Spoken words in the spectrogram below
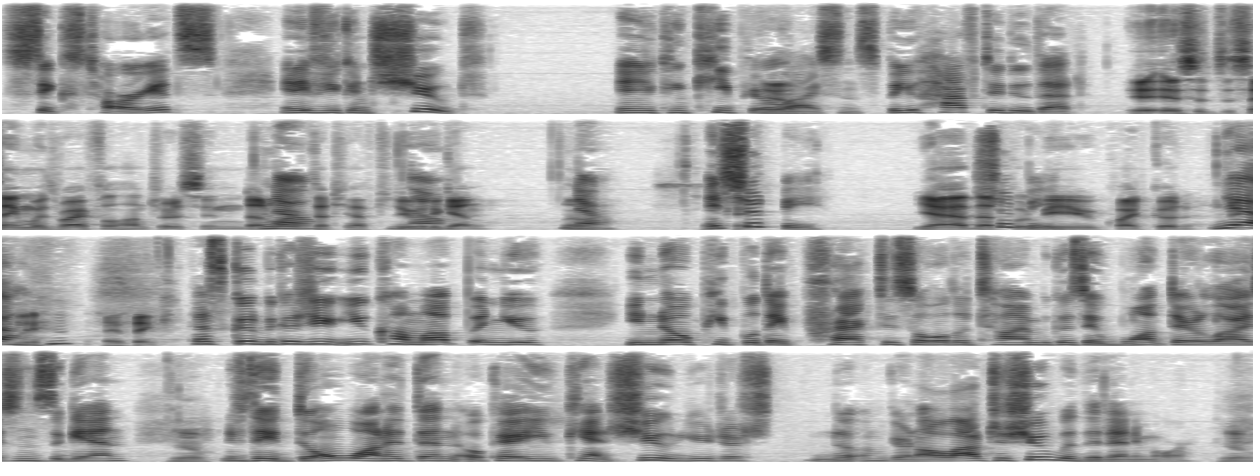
six targets. And if you can shoot then you can keep your Yeah. license. But you have to do that. Is it the same with rifle hunters in Denmark No. that you have to do No. it again? no, it should be Yeah, that Should would be. be. quite good. Yeah. actually, I think. That's good because you you come up and you you know people they practice all the time because they want their license again. Yeah. And if they don't want it, then okay, you can't shoot. You just no, you're not allowed to shoot with it anymore. Yeah.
